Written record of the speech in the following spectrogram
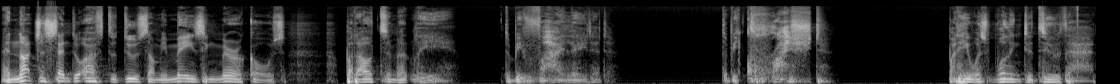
And not just sent to earth to do some amazing miracles, but ultimately to be violated, to be crushed. But He was willing to do that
